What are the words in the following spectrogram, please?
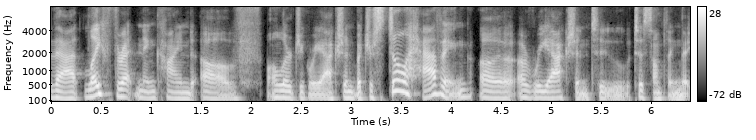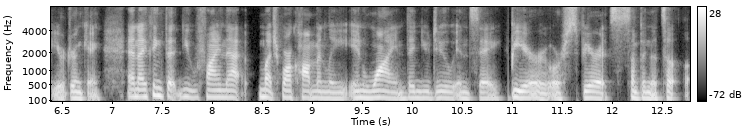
that life threatening kind of allergic reaction but you're still having a, a, reaction to to something that you're drinking. And i think that you find that much more commonly in wine than you do in say beer or spirits something that's a, uh,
